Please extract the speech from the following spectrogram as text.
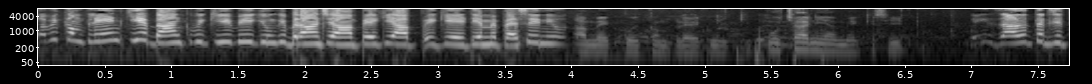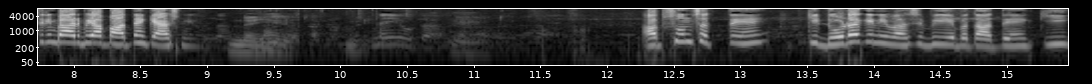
कभी कंप्लेंट की है बैंक भी की भी क्योंकि ब्रांच यहाँ पे कि आप एक एटीएम में पैसे ही नहीं होते? हमें कोई कंप्लेंट नहीं की पूछा नहीं हमें किसी ने। लेकिन ज़्यादातर जितनी बार भी आप आते हैं कैश नहीं होता। नहीं होता। नहीं नहीं होता। आप सुन सकते हैं कि डोडा के निवासी भी ये बताते हैं कि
